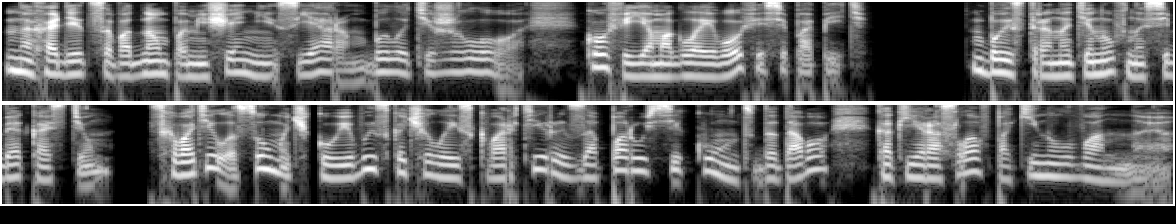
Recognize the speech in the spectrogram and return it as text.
Находиться в одном помещении с Яром было тяжело, кофе я могла и в офисе попить. Быстро натянув на себя костюм, схватила сумочку и выскочила из квартиры за пару секунд до того, как Ярослав покинул ванную.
